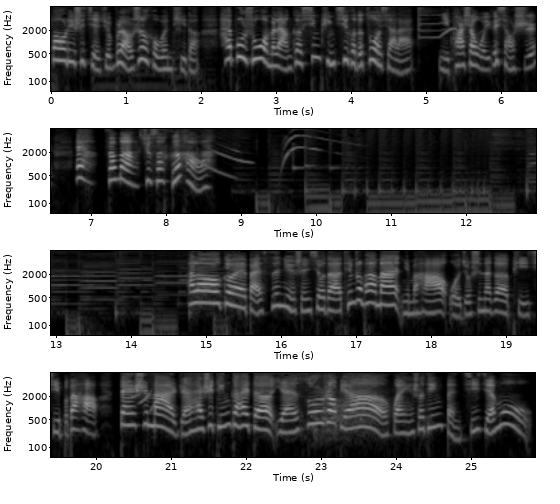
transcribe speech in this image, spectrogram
暴力是解决不了任何问题的，还不如我们两个心平气和的坐下来。你夸上我一个小时，哎呀，咱们就算和好了。Hello，各位百思女神秀的听众朋友们，你们好，我就是那个脾气不大好，但是嘛，人还是挺可爱的严肃肉饼。欢迎收听本期节目。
